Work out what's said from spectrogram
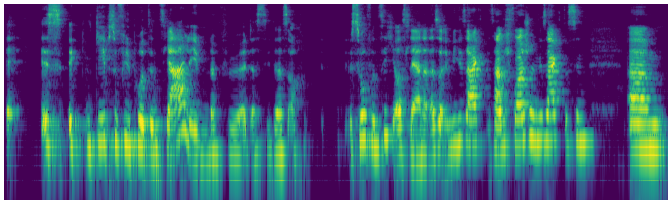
äh, es gibt so viel Potenzial eben dafür, dass sie das auch so von sich aus lernen. Also wie gesagt, das habe ich vorher schon gesagt, das sind, ähm,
